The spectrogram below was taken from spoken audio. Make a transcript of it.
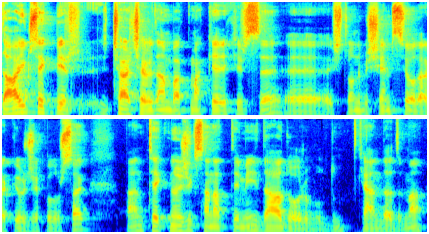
Daha yüksek bir çerçeveden bakmak gerekirse, e, işte onu bir şemsiye olarak görecek olursak, ben teknolojik sanat demeyi daha doğru buldum kendi adıma.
